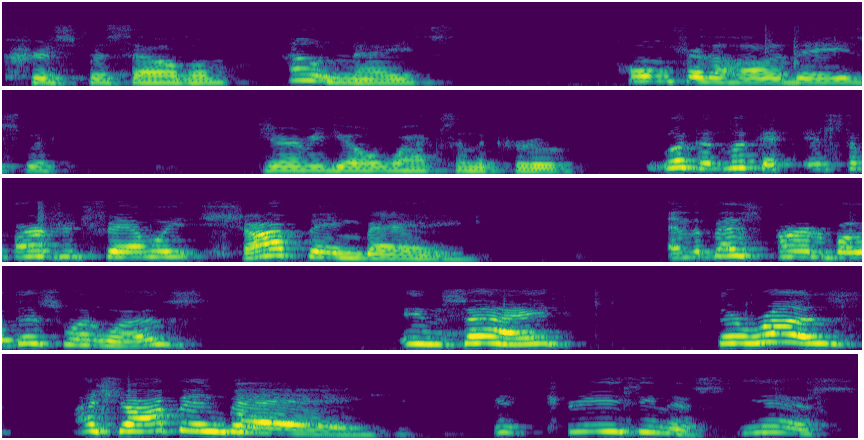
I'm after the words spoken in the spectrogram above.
Christmas album. How nice. Home for the holidays with Jeremy Gelbwaks, and the crew. Look at, look at, it's the Partridge Family shopping bag. And the best part about this one was inside there was a shopping bag. Craziness, yes.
